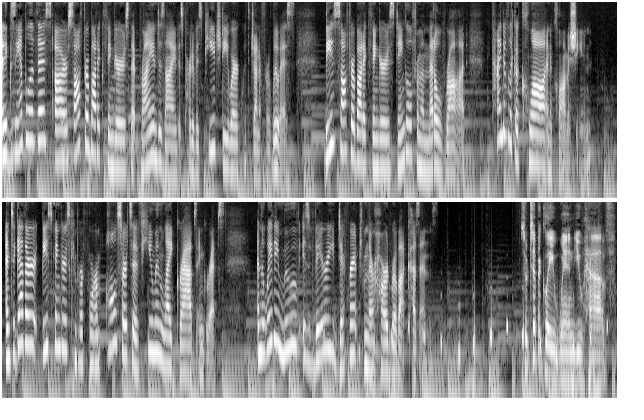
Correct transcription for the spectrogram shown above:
An example of this are soft robotic fingers that Ryan designed as part of his PhD work with Jennifer Lewis. These soft robotic fingers dangle from a metal rod, kind of like a claw in a claw machine. And together, these fingers can perform all sorts of human like grabs and grips. And the way they move is very different from their hard robot cousins. So typically, when you have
